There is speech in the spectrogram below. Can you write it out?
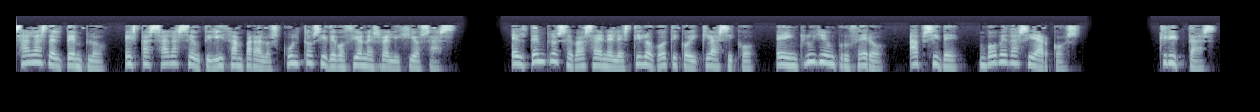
Salas del templo. Estas salas se utilizan para los cultos y devociones religiosas. El templo se basa en el estilo gótico y clásico, e incluye un crucero, ábside, bóvedas y arcos. Criptas.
